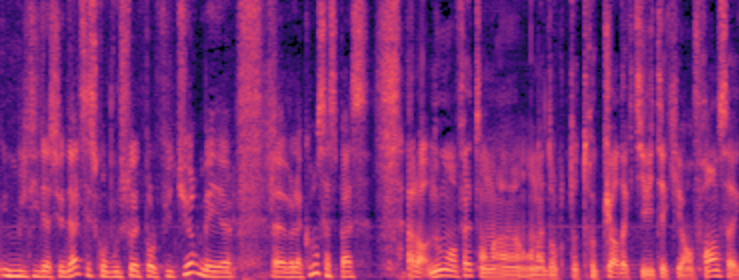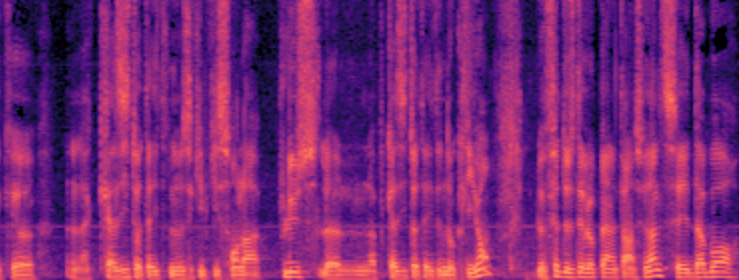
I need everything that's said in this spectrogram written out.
une multinationale. C'est ce qu'on vous le souhaite pour le futur, mais voilà, comment ça se passe? Alors nous, en fait, on a, on a donc notre cœur d'activité qui est en France avec euh, la quasi-totalité de nos équipes qui sont là, plus la, quasi-totalité de nos clients. Le fait de se développer à l'international, c'est d'abord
